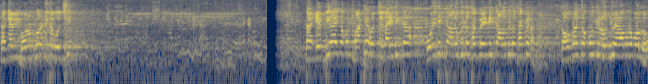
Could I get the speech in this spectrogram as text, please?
তাকে আমি বরণ করে নিতে বলছি। তা এফডিআই যখন মাঠে হচ্ছে, তা এই দিকটা ওই দিকটা আলোকিত থাকবে এই দিকটা আলোকিত থাকবে না। তো অম্লান চক্রবর্তী রঞ্জু এর আমাকে বলল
